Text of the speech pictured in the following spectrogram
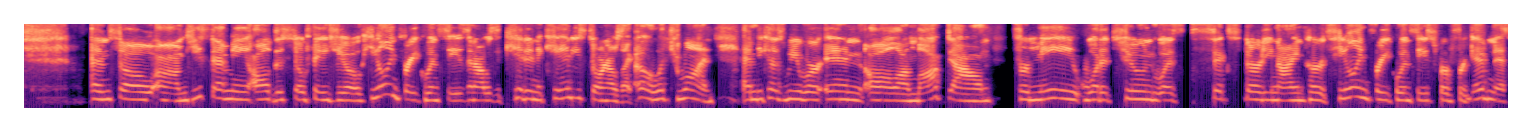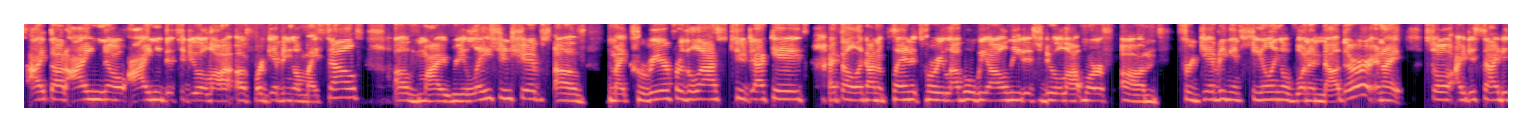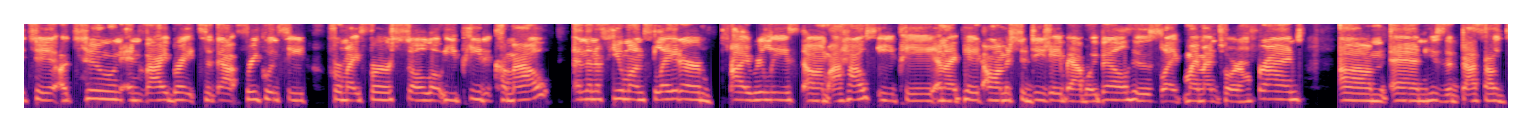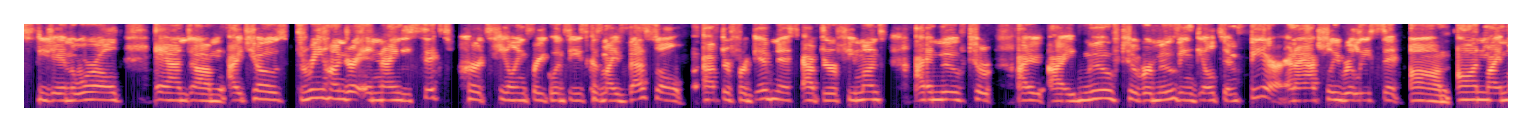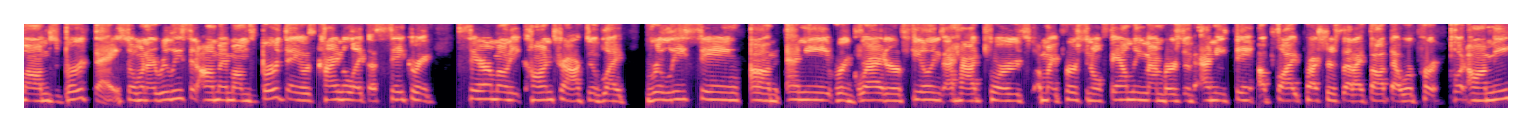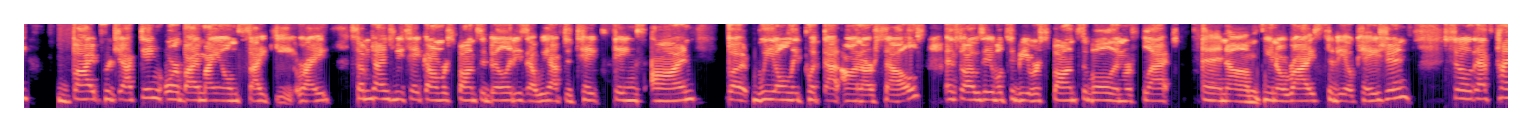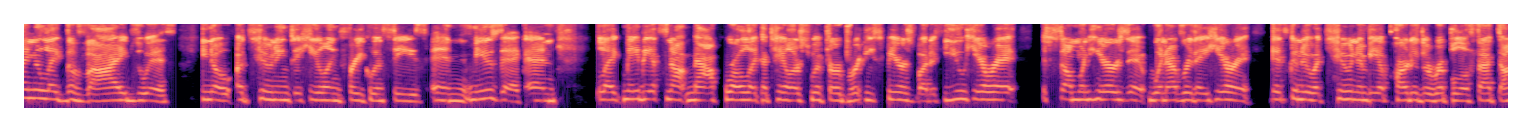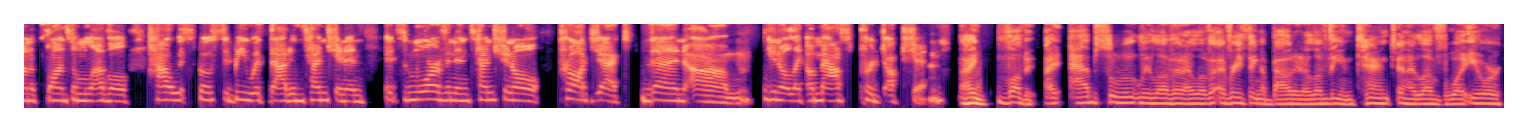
And so um, he sent me all the Solfeggio healing frequencies. And I was a kid in a candy store and I was like, oh, which one? And because we were in all on lockdown, for me, what attuned was 639 hertz healing frequencies for forgiveness. I thought I know I needed to do a lot of forgiving of myself, of my relationships, of my career for the last two decades. I felt like on a planetary level, we all needed to do a lot more um, forgiving and healing of one another. And I, so I decided to attune and vibrate to that frequency for my first solo EP to come out. And then a few months later, I released um, a house EP and I paid homage to DJ Bad Boy Bill, who's like my mentor and friend. Um, and he's the best house DJ in the world. And um, I chose 396 hertz healing frequencies because my vessel, after forgiveness, after a few months, I moved to I I moved to removing guilt and fear, and I actually released it um, on my mom's birthday. So when I released it on my mom's birthday, it was kind of like a sacred ceremony contract of like releasing um, any regret or feelings I had towards my personal family members of anything applied pressures that I thought that were per- put on me by projecting or by my own psyche, right? Sometimes we take on responsibilities that we have to take things on, but we only put that on ourselves. And so I was able to be responsible and reflect and um, you know, rise to the occasion. So that's kind of like the vibes with you know, attuning to healing frequencies in music. And like maybe it's not macro like a Taylor Swift or Britney Spears, but if you hear it, if someone hears it whenever they hear it, it's going to attune and be a part of the ripple effect on a quantum level, how it's supposed to be with that intention. And it's more of an intentional project than um you know like a mass production I love it. I absolutely love it. I love everything about it. I love the intent and I love what you're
